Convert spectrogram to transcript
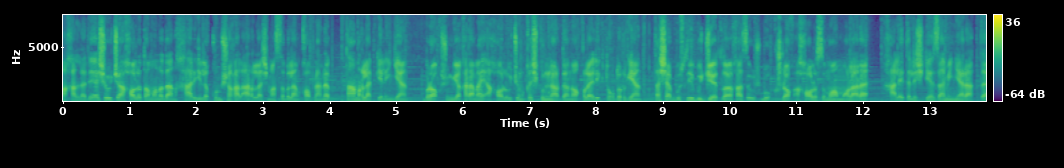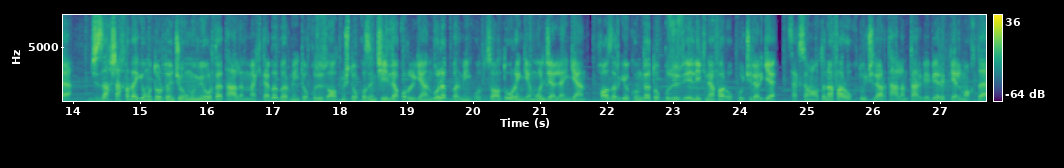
mahallada yashovchi aholi tomonidan har yili qum shag'al aralashmasi bilan qoplanib ta'mirlab kelingan. Biroq shunga qaramay aholi uchun qish kunlarida noqulaylik tug'dirgan. Tashabbusli budjet loyihasi ushbu qishloq aholisi muammolari hal etilishiga zamin yaratdi. Jizzax shahridagi 14 umumiy o'rta ta'lim maktabi 1969 yilda qurilgan bo'lib 1036 o'ringa mo'ljallangan. Hozirgi kunda 950 nafar o'quvchilarga 86 nafar o'qituvchilar ta'lim tarbiya berib kelmoqda.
